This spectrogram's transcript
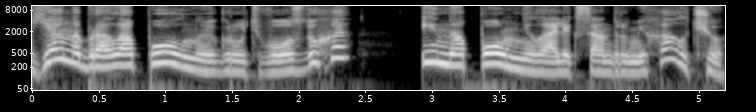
я набрала полную грудь воздуха и напомнила Александру Михайловичу,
